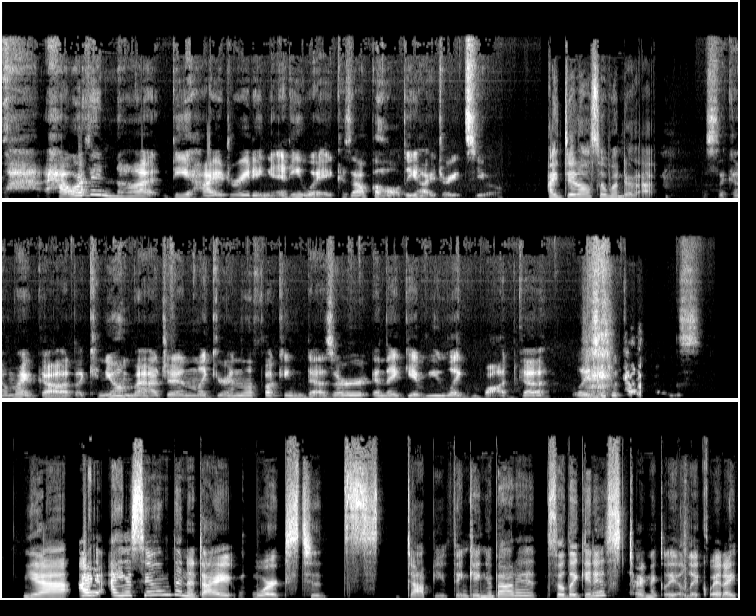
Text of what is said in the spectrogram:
how are they not dehydrating anyway? Because alcohol dehydrates you. I did also wonder that. It's like, oh my god, like, can you imagine? Like, you're in the fucking desert and they give you like vodka laced with drugs. Yeah, I I assume the diet works to stop you thinking about it. So like it Yeah. is technically a liquid. I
